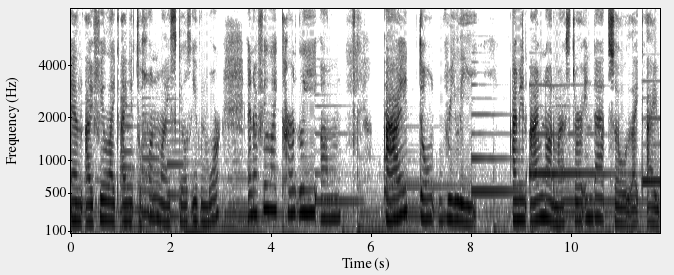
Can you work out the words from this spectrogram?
and I feel like I need to hone my skills even more. And I feel like currently, um, I don't really. I mean, I'm not a master in that, so like, I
